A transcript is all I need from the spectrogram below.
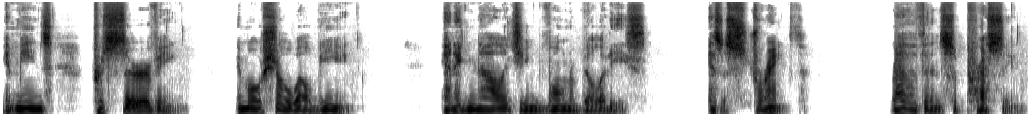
It means preserving emotional well being and acknowledging vulnerabilities as a strength rather than suppressing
